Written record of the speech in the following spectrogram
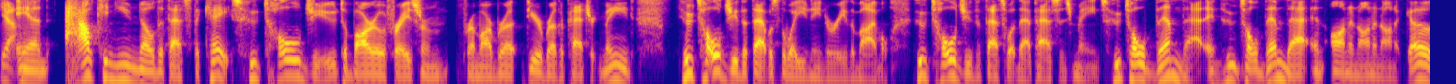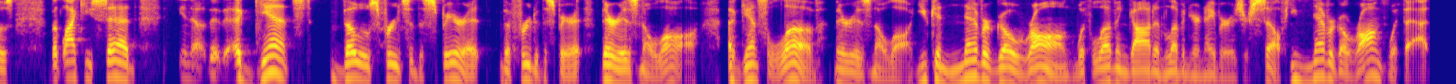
Yeah. And how can you know that that's the case? Who told you to borrow a phrase from from our bro- dear brother patrick mead who told you that that was the way you need to read the bible? Who told you that that's what that passage means? Who told them that? And who told them that? And on and on and on it goes. But like you said you know against those fruits of the spirit the fruit of the Spirit, there is no law. Against love, there is no law. You can never go wrong with loving God and loving your neighbor as yourself. You never go wrong with that.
